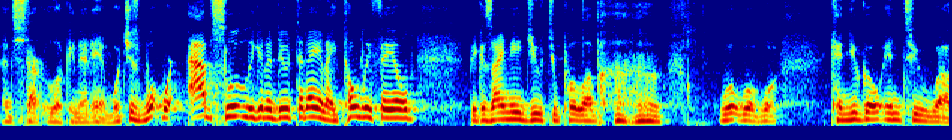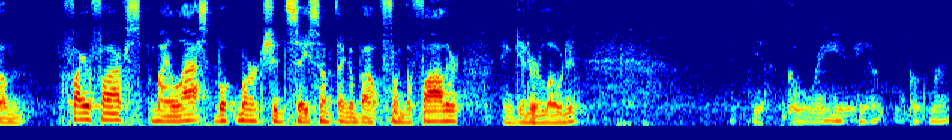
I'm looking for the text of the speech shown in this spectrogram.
and start looking at Him, which is what we're absolutely going to do today. And I totally failed because I need you to pull up. whoa, whoa, whoa. Can you go into um, Firefox? My last bookmark should say something about from the Father and get her loaded. Yeah, go right here. Yep, bookmark.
